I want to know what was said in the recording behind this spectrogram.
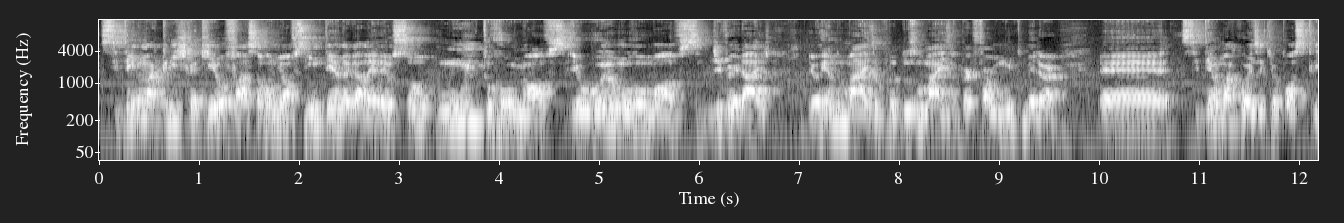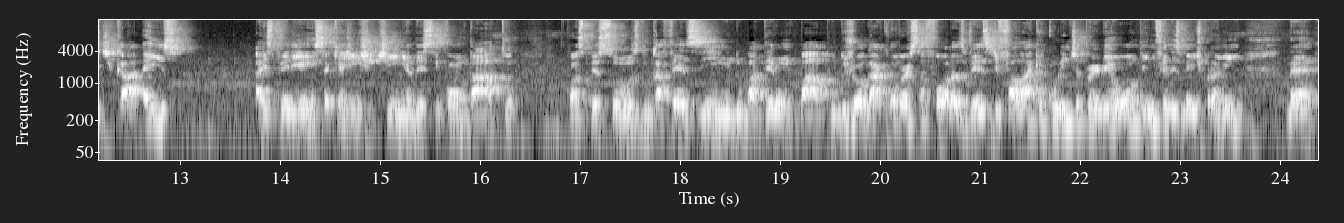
se tem uma crítica que eu faço ao home office, entenda galera, eu sou muito home office, eu amo home office, de verdade. Eu rendo mais, eu produzo mais, eu performo muito melhor. É, se tem uma coisa que eu posso criticar, é isso. A experiência que a gente tinha desse contato com as pessoas, do cafezinho, do bater um papo, do jogar conversa fora às vezes, de falar que o Corinthians perdeu ontem, infelizmente para mim, né?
